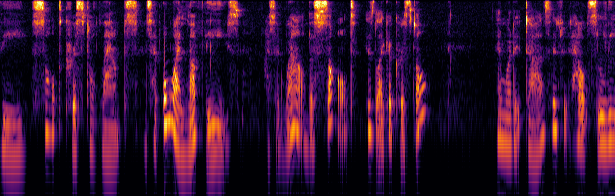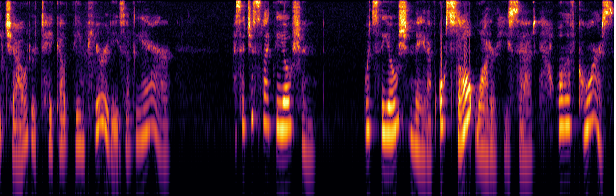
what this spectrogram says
the salt crystal lamps and said, Oh, I love these. I said, wow, the salt is like a crystal. And what it does is it helps leach out or take out the impurities of the air. I said, Just like the ocean. What's the ocean made of? Oh, salt water, he said. Well, of course.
